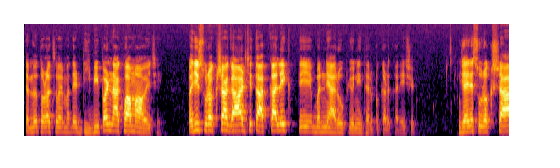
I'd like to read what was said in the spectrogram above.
તેમને થોડાક સમય માટે ઢીબી પણ નાખવામાં આવે છે. પછી સુરક્ષા ગાર્ડ છે તાત્કાલિક તે બંને આરોપીઓની ધરપકડ કરે છે. જ્યારે સુરક્ષા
